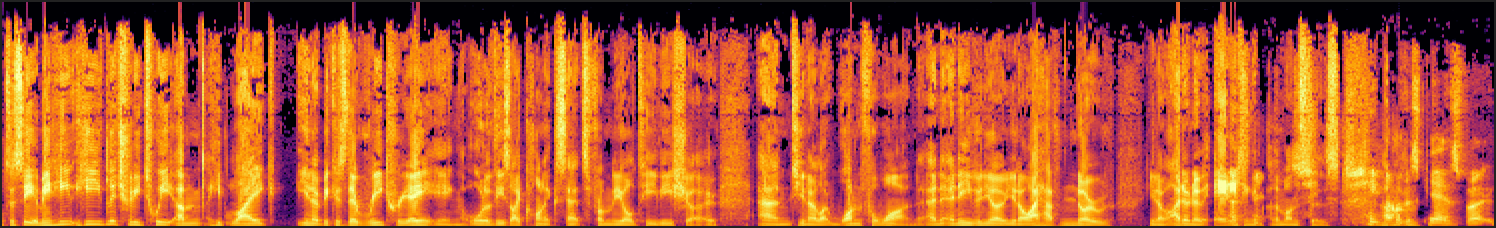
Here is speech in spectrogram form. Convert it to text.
to see. I mean, he he literally tweet um he like you know, because they're recreating all of these iconic sets from the old TV show, and you know, like one for one, and and even you know, you know, I have no, you know, I don't know anything about the Munsters. none um, of us cares, but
